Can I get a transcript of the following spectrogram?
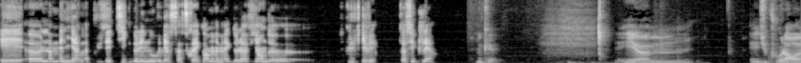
Et euh, la manière la plus éthique de les nourrir, ça serait quand même avec de la viande euh, cultivée. Ça, c'est clair. Ok. Et, et du coup, alors,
